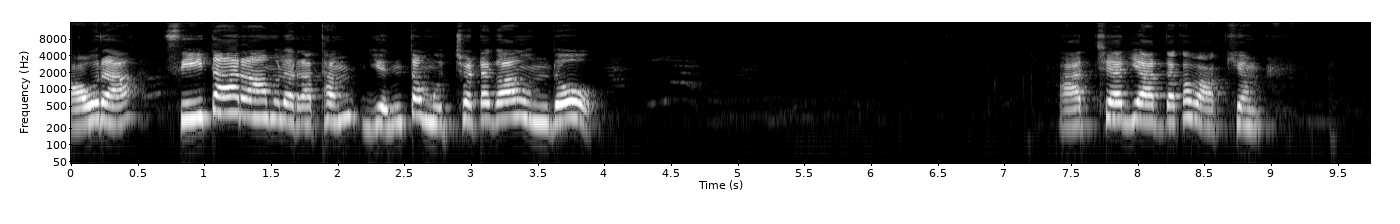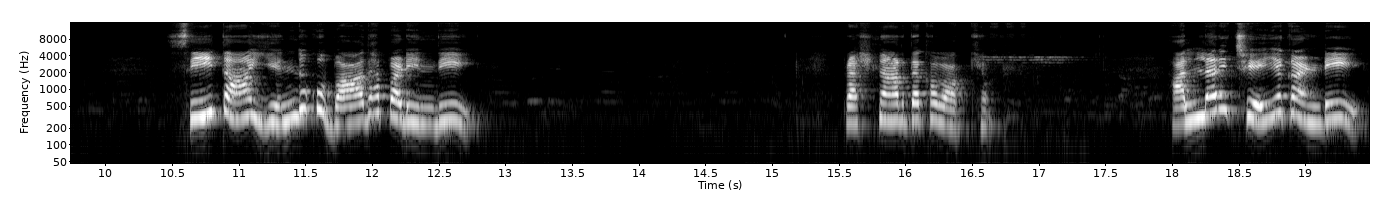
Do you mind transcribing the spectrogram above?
ఔరా సీతారాముల రథం ఎంత ముచ్చటగా ఉందో. ఆశ్చర్యార్థక వాక్యం. సీత ఎందుకు బాధపడింది? ప్రశ్నార్థక వాక్యం. అల్లరి చేయకండి.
